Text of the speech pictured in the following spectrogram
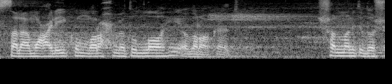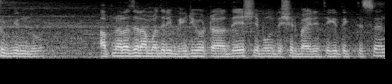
আসসালামু আলাইকুম রহমতুল্লাহি আবরাকাত সম্মানিত দর্শকবৃন্দ, আপনারা যারা আমাদের এই ভিডিওটা দেশ এবং দেশের বাইরে থেকে দেখতেছেন,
